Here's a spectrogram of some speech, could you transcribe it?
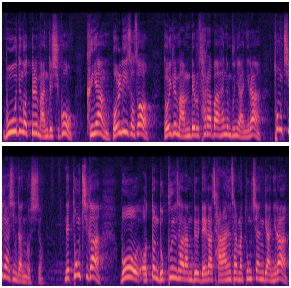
모든 것들을 만드시고 그냥 멀리 서서 너희들 마음대로 살아봐 하는 분이 아니라 통치를 하신다는 것이죠. 근데 통치가 뭐 어떤 높은 사람들 내가 잘 아는 사람만 통치하는 게 아니라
